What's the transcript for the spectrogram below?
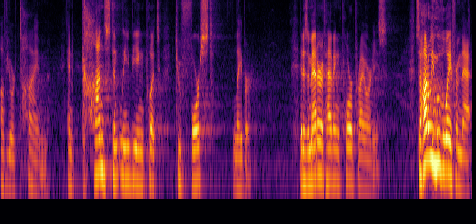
of your time and constantly being put to forced labor. It is a matter of having poor priorities. So, how do we move away from that?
